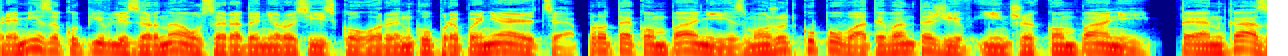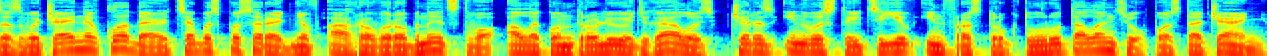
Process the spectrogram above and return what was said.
Прямі закупівлі зерна у середині російського ринку припиняються, проте компанії зможуть купувати вантажів інших компаній. ТНК зазвичай не вкладаються безпосередньо в агровиробництво, але контролюють галузь через інвестиції в інфраструктуру та ланцюг постачань.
